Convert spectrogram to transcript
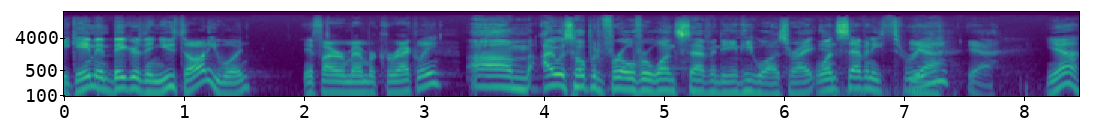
He came in bigger than you thought he would, if I remember correctly. Um, I was hoping for over 170, and he was right. 173. Yeah, yeah. Yeah,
